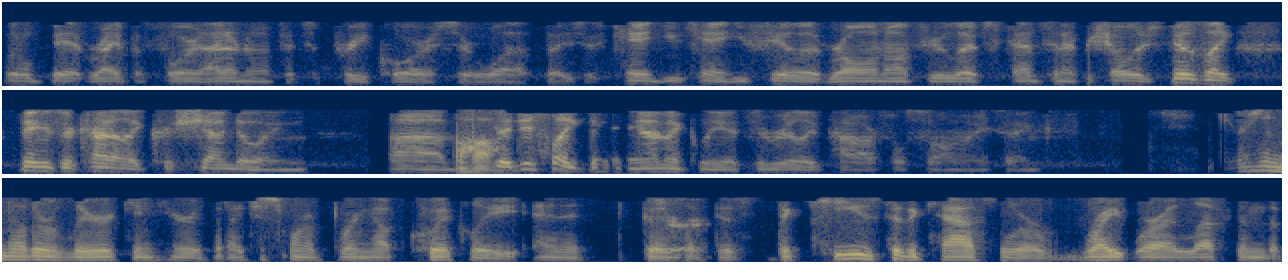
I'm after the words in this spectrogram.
little bit right before it, I don't know if it's a pre-chorus or what, but it's just can't you can't you feel it rolling off your lips, tensing up your shoulders. It feels like things are kind of like crescendoing. Um uh-huh. so just like dynamically, it's a really powerful song, I think. There's another lyric in here that I just want to bring up quickly, and it goes sure. like this the keys to the castle are right where i left them the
